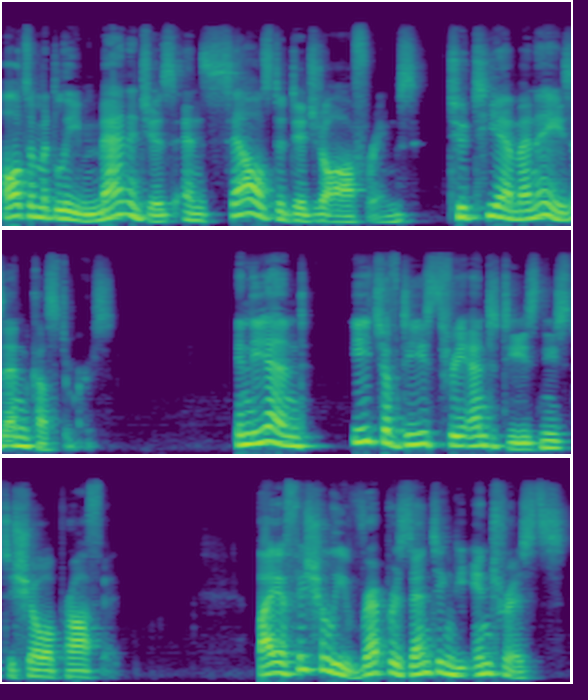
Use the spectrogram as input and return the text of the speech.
ultimately manages and sells the digital offerings to TMNA's end customers. In the end, each of these three entities needs to show a profit by officially representing the interests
